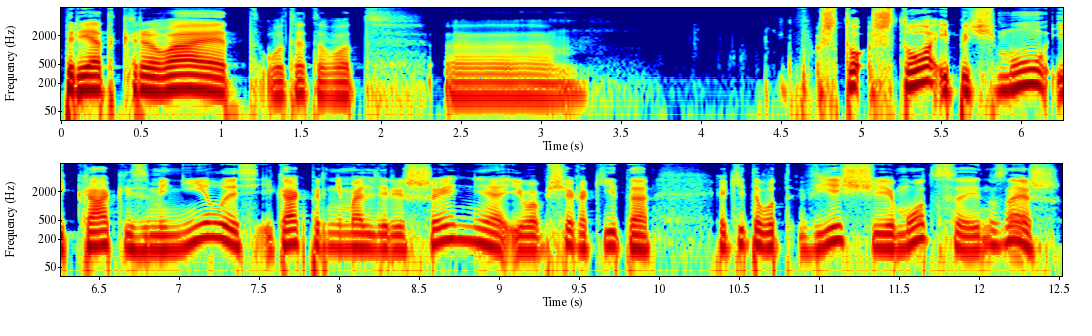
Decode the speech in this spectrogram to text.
приоткрывает вот это вот... эм, что, что и почему, и как изменилось, и как принимали решения, и вообще какие-то какие вот вещи, эмоции. Ну, знаешь,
